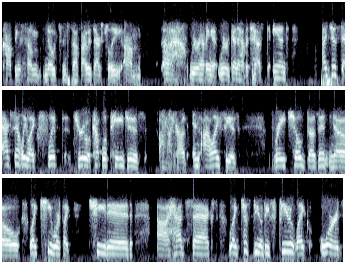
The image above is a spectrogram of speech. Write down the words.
copying some notes and stuff. I was actually um, uh, we were having it. We were going to have a test, and I just accidentally like flipped through a couple of pages. Oh my god! And all I see is Rachel doesn't know like keywords like cheated, uh, had sex, like just you know these few like words,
